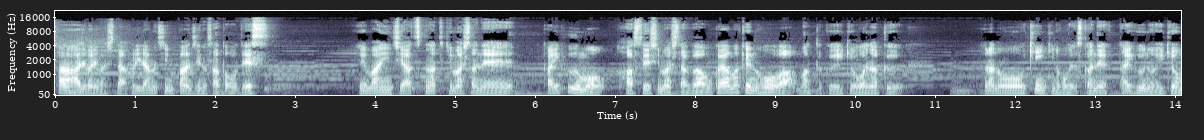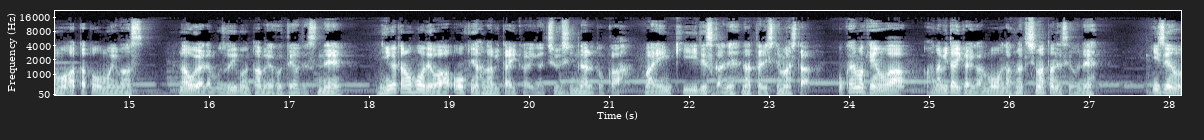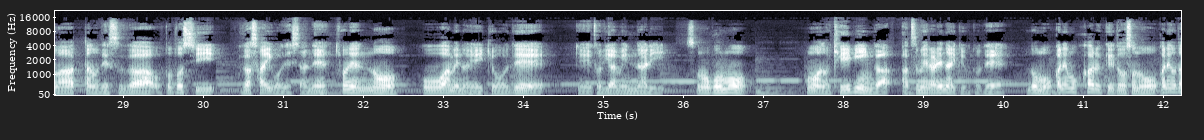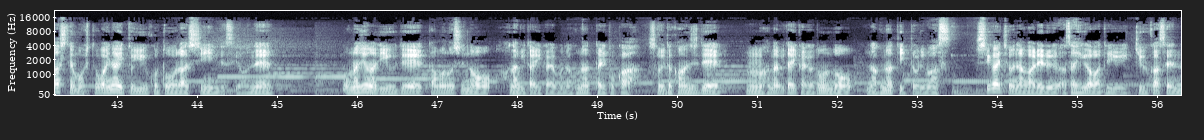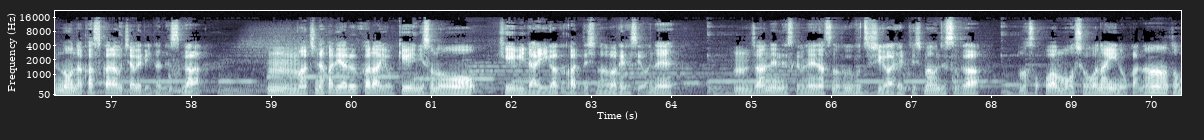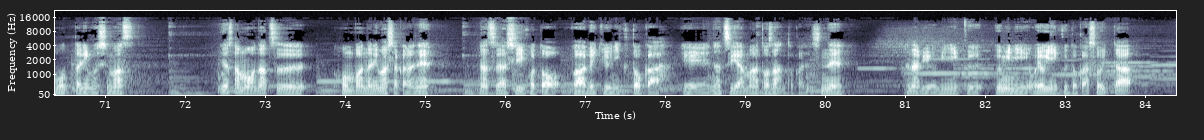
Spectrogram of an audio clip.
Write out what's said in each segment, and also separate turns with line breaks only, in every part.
さあ始まりました。フリーダムチンパンジーの佐藤です。え毎日暑くなってきましたね。台風も発生しましたが、岡山県の方は全く影響がなく、ただあの、近畿の方ですかね、台風の影響もあったと思います。名古屋でも随分と雨が降ったようですね。新潟の方では大きな花火大会が中止になるとか、まあ延期ですかね、なったりしてました。岡山県は花火大会がもうなくなってしまったんですよね。以前はあったのですが、一昨年が最後でしたね。去年の大雨の影響で、えー取りやめになり、その後も、もうあの、警備員が集められないということで、どうもお金もかかるけど、そのお金を出しても人がいないということらしいんですよね。同じような理由で、玉野市の花火大会もなくなったりとか、そういった感じで、うん、花火大会がどんどんなくなっていっております。市街地を流れる旭川という一級河川の中州から打ち上げていたんですが、うん、街中でやるから余計にその、警備代がかかってしまうわけですよね。うん、残念ですけどね、夏の風物詩が減ってしまうんですが、まあそこはもうしょうがないのかなと思ったりもします。皆さんも夏本番になりましたからね、夏らしいこと、バーベキューに行くとか、えー夏山登山とかですね、花火を見に行く、海に泳ぎに行くとか、そういった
